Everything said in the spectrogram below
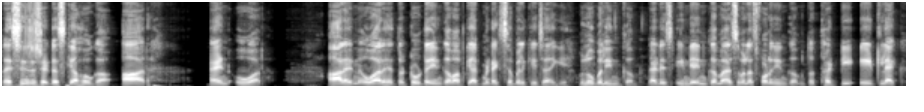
रेसिडेंशियल स्टेटस क्या होगा? R and O R R and O R है तो टोटल इनकम आपके हाथ में टैक्सेबल की जाएगी global income that is Indian income as well as foreign income तो thirty eight lakh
